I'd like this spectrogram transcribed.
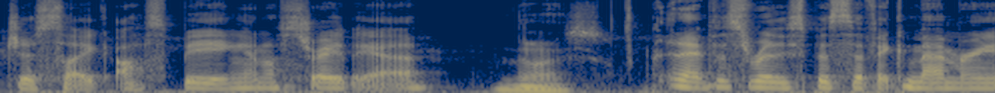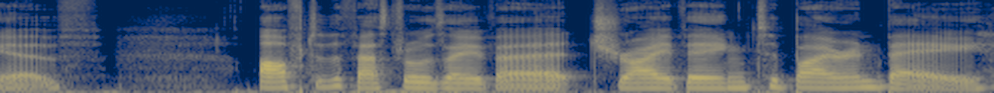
just like us being in australia Nice. and I have this really specific memory of after the festival was over, driving to Byron Bay,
